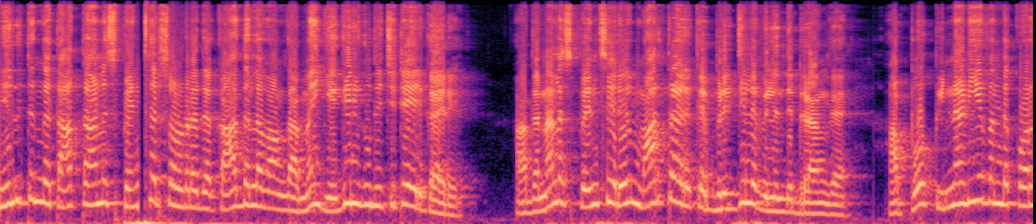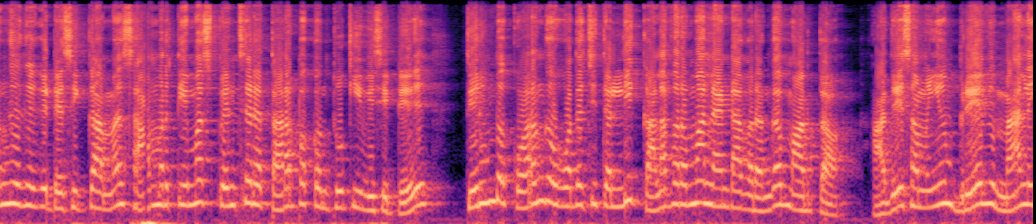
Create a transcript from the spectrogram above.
நிறுத்துங்க தாத்தான்னு ஸ்பென்சர் சொல்றத காதல வாங்காம எகிரி குதிச்சுட்டே இருக்காரு. அதனால ஸ்பென்சர் மார்த்தா இருக்க பிரிட்ஜில் விழுந்துடுறாங்க. அப்போ பின்னாடியே வந்த குரங்குங்க கிட்ட சிக்காம சாமர்த்தியமா ஸ்பென்சரை தரப்பக்கம் தூக்கி வீசிட்டு திரும்ப குரங்க உதச்சி தள்ளி கலவரமா லேண்ட் ஆவறாங்க மார்த்தா. அதே சமயம் பிரேவ் மேலே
